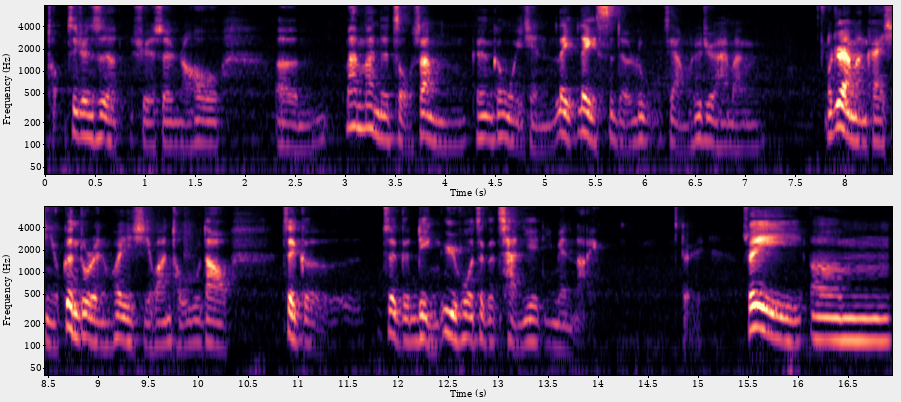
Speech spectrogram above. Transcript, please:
同自己认识的学生，然后。呃，慢慢的走上跟跟我以前类类似的路，这样我就觉得还蛮，我觉得还蛮开心。有更多人会喜欢投入到这个这个领域或这个产业里面来，对，所以嗯，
